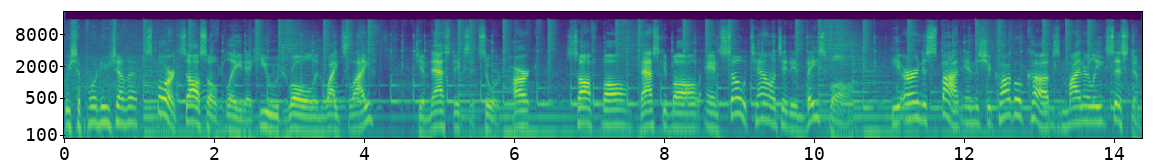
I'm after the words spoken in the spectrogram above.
We supported each other. Sports also played a huge role in White's life. Gymnastics at Seward Park, softball, basketball, and so talented in baseball, he earned a spot in the Chicago Cubs minor league system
